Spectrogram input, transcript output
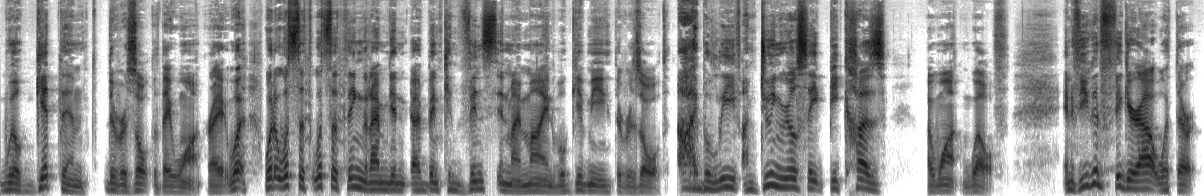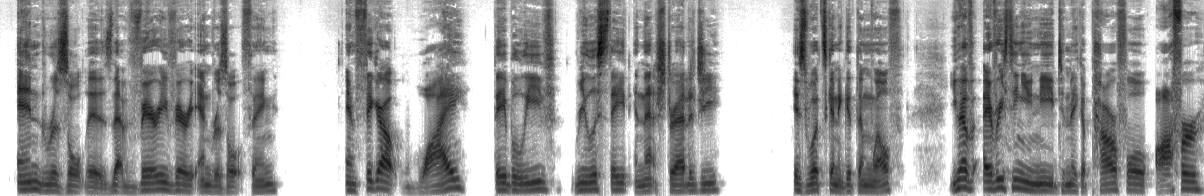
will get them the result that they want, right? What what what's the what's the thing that I'm getting I've been convinced in my mind will give me the result? Oh, I believe I'm doing real estate because I want wealth. And if you can figure out what their end result is, that very very end result thing, and figure out why they believe real estate and that strategy is what's going to get them wealth, you have everything you need to make a powerful offer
